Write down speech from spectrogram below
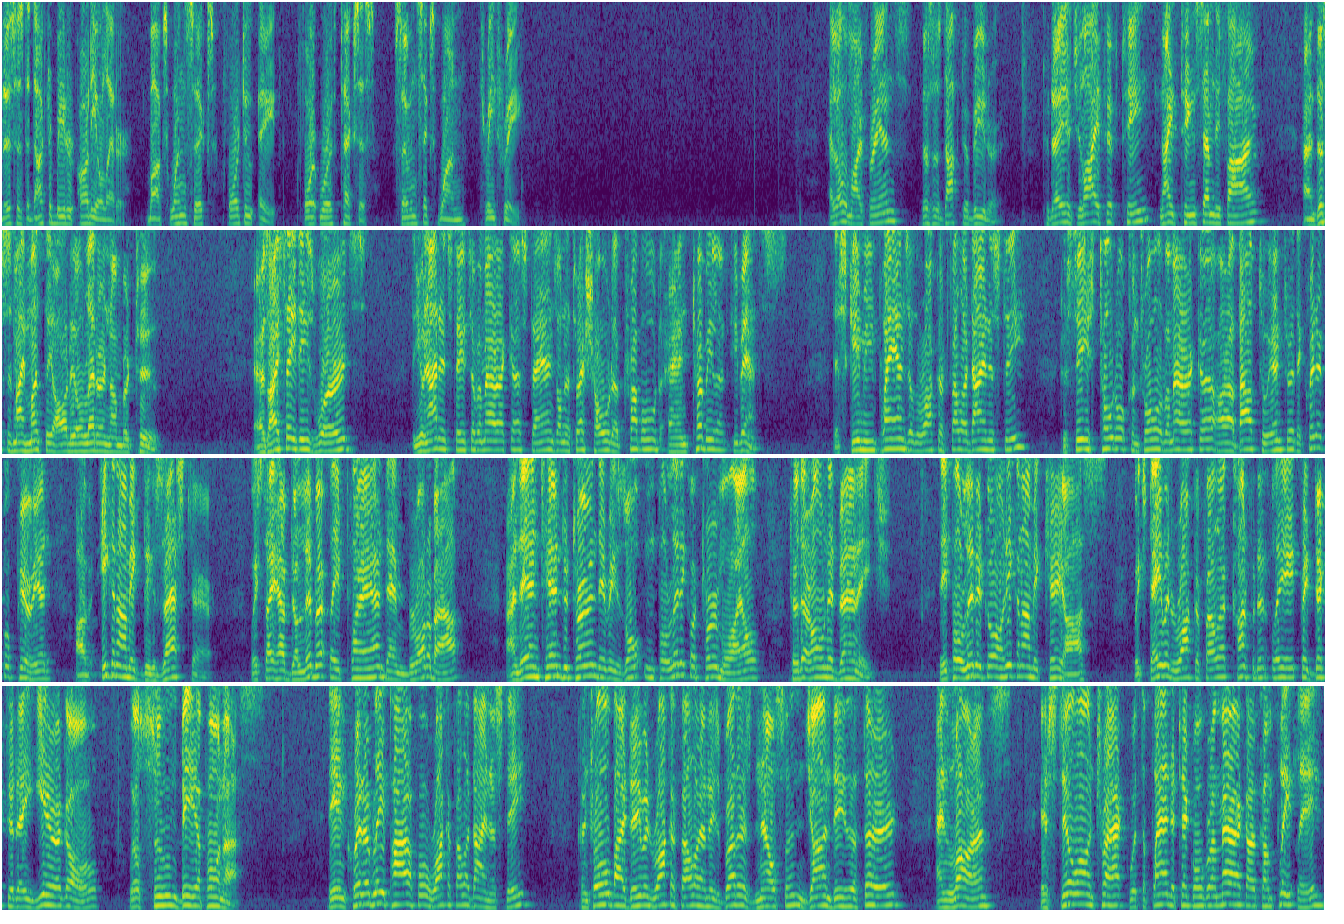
This is the Dr. Beter audio letter, Box 16428, Fort Worth, Texas 76133. Hello, my friends. This is Dr. Beter. Today is July 15, 1975, and this is my monthly audio letter number 2. As I say these words, the United States of America stands on the threshold of troubled and turbulent events. The scheming plans of the Rockefeller dynasty to seize total control of America are about to enter the critical period of economic disaster which they have deliberately planned and brought about, and they intend to turn the resultant political turmoil to their own advantage. The political and economic chaos which David Rockefeller confidently predicted a year ago will soon be upon us. The incredibly powerful Rockefeller dynasty, controlled by David Rockefeller and his brothers Nelson, John D. III, and Laurance, is still on track with the plan to take over America completely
